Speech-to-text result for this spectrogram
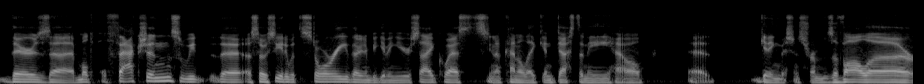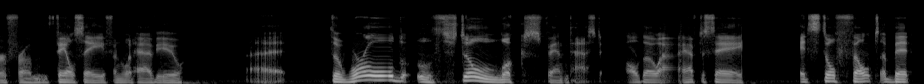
there's uh, multiple factions we the associated with the story. They're going to be giving you your side quests. You know, kind of like in Destiny, how uh, getting missions from Zavala or from Failsafe and what have you. Uh, the world still looks fantastic, although I have to say, it still felt a bit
